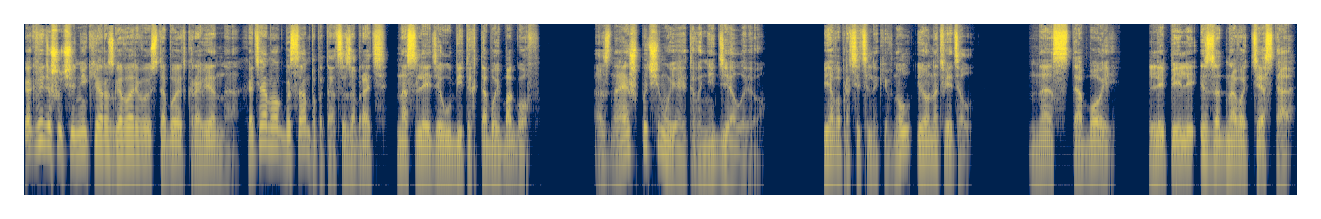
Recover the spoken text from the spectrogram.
Как видишь, ученик, я разговариваю с тобой откровенно, хотя мог бы сам попытаться забрать наследие убитых тобой богов. А знаешь, почему я этого не делаю?» Я вопросительно кивнул, и он ответил. «Нас с тобой лепили из одного теста,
